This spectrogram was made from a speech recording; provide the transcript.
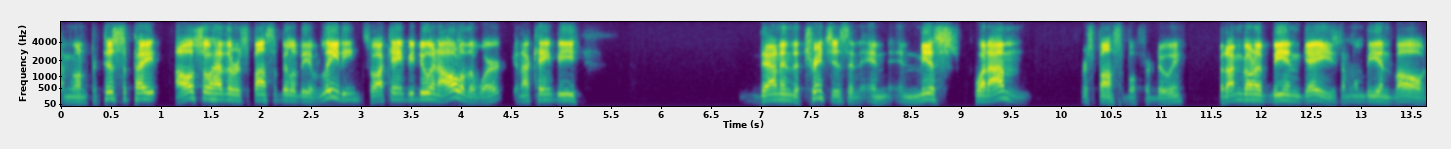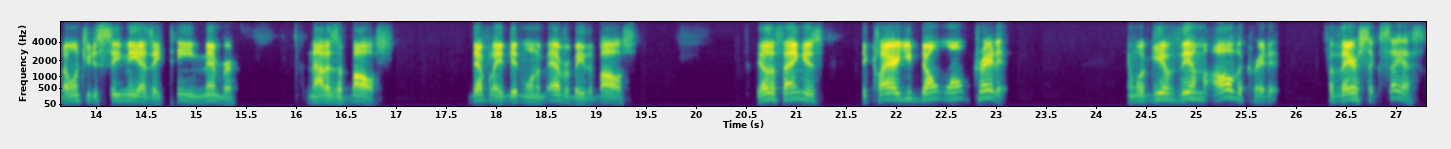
I'm going to participate. I also have the responsibility of leading, so I can't be doing all of the work and I can't be down in the trenches and, and, and miss what I'm responsible for doing. But I'm going to be engaged. I'm going to be involved. I want you to see me as a team member, not as a boss. Definitely didn't want to ever be the boss. The other thing is declare you don't want credit and we'll give them all the credit for their success.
